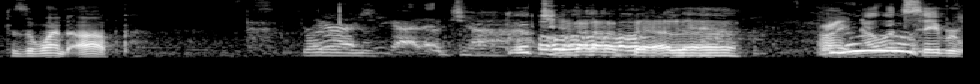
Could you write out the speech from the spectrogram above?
Because it went up. It's right There, around she got it. Good job, Good job Bella. All right, now let's saber.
